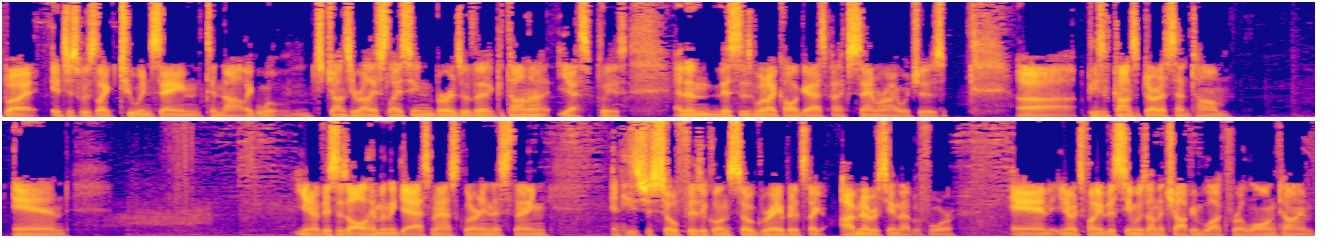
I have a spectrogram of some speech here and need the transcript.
but it just was like too insane to not like John C. Reilly slicing birds with a katana. Yes, please. And then this is what I call gas mask samurai, which is uh, a piece of concept art I sent Tom, and you know this is all him in the gas mask learning this thing, and he's just so physical and so great. But it's like I've never seen that before, and you know it's funny. This scene was on the chopping block for a long time.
